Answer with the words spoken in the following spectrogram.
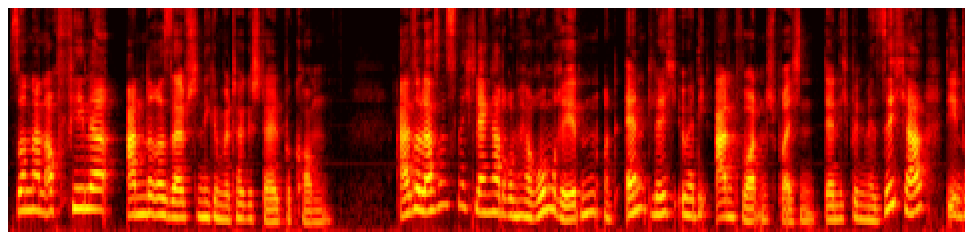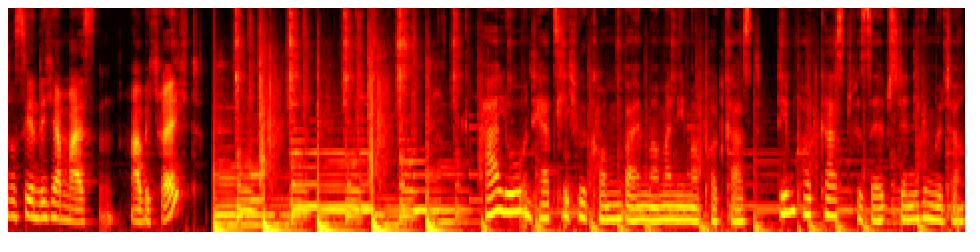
sondern auch viele andere selbstständige Mütter gestellt bekommen. Also lass uns nicht länger drum herumreden und endlich über die Antworten sprechen, denn ich bin mir sicher, die interessieren dich am meisten. Habe ich recht? Hallo und herzlich willkommen beim Mama Nehmer Podcast, dem Podcast für selbstständige Mütter.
